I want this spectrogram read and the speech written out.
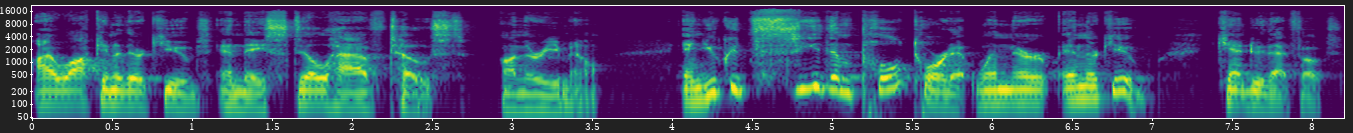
I walk into their cubes and they still have toast on their email. And you could see them pull toward it when they're in their cube. Can't do that, folks.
